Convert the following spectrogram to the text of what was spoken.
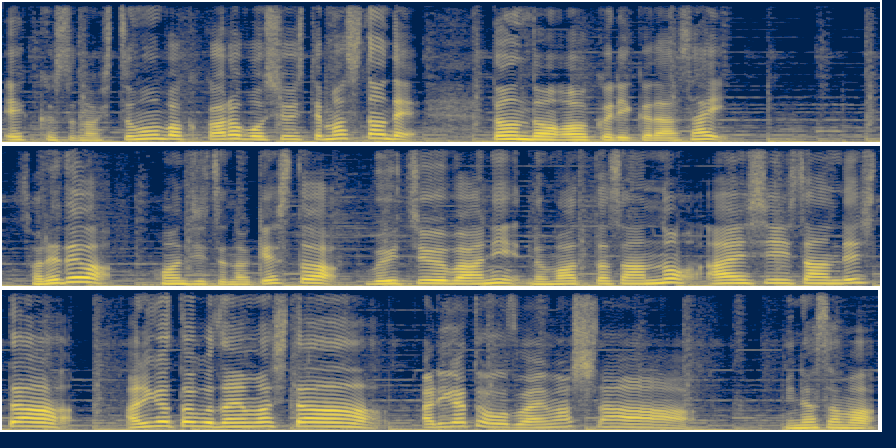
X の質問箱から募集してますのでどんどんお送りください。それでは本日のゲストは VTuber に沼ったさんの IC さんでした。ありがとうございました。ありがとうございました。皆様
